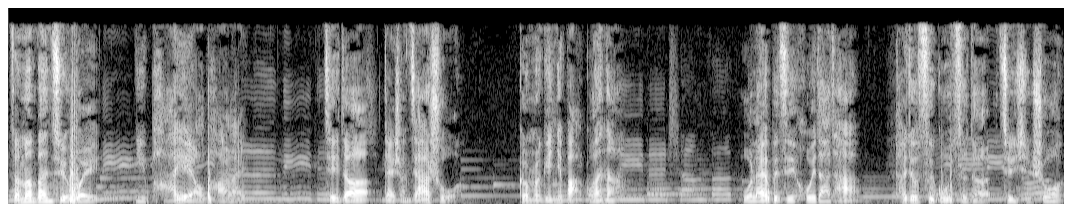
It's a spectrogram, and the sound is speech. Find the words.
咱们班聚会，你爬也要爬来，记得带上家属，哥们儿给你把关呢。我来不及回答他，他就自顾自地继续说：“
